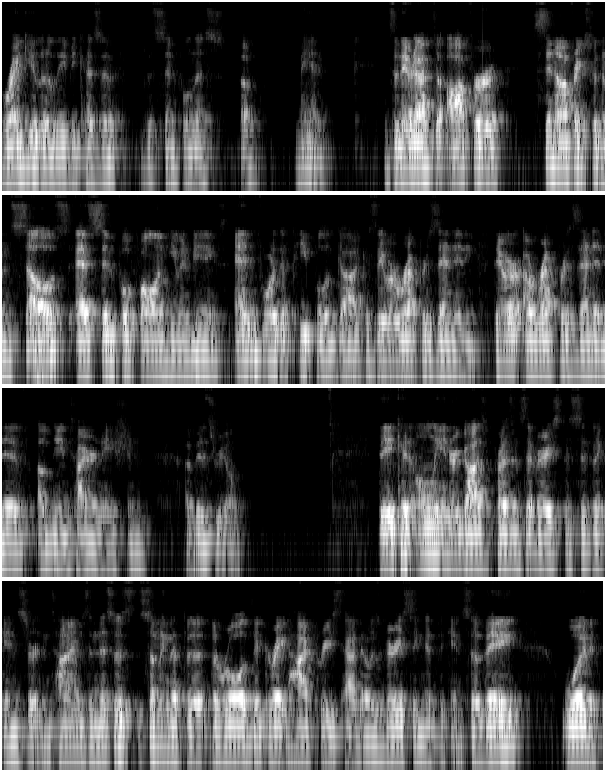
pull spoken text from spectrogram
regularly because of the sinfulness of man. And so they would have to offer sin offerings for themselves as sinful fallen human beings and for the people of God because they were representing they were a representative of the entire nation of Israel. They could only enter God's presence at very specific and certain times and this was something that the, the role of the great high priest had that was very significant. So they would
